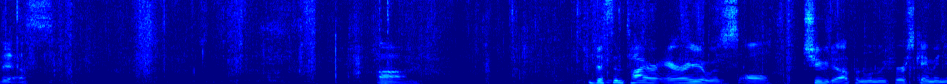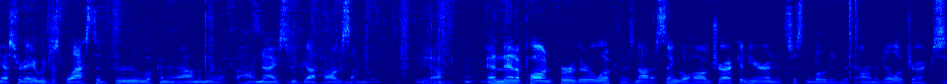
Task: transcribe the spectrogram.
this. Um, this entire area was all chewed up, and when we first came in yesterday, we just blasted through looking around, and we are like, "Oh, nice, we've got hog sign," you know. And then upon further look, there's not a single hog track in here, and it's just loaded with armadillo tracks.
